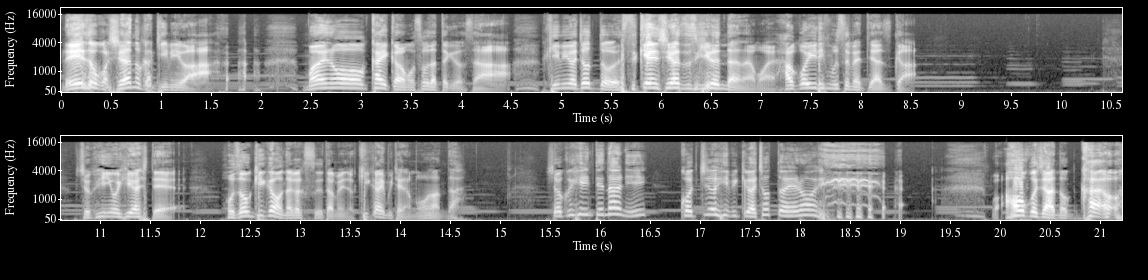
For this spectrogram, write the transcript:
冷蔵庫知らんのか君は。前の回からもそうだったけどさ、君はちょっと世間知らずすぎるんだな、お前。箱入り娘ってやつか。食品を冷やして、保存期間を長くするための機械みたいなものなんだ。食品って何？こっちの響きはちょっとエロい アホコちゃんのか、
